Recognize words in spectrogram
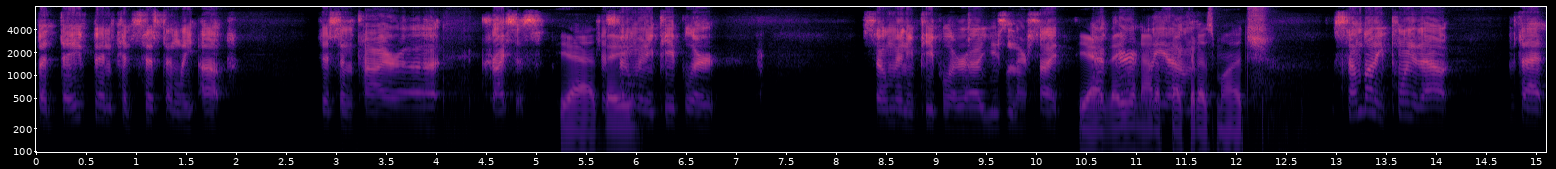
but they've been consistently up this entire uh, crisis. Yeah, they so many people are. So many people are uh, using their site. yeah and they were not affected um, as much. Somebody pointed out that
